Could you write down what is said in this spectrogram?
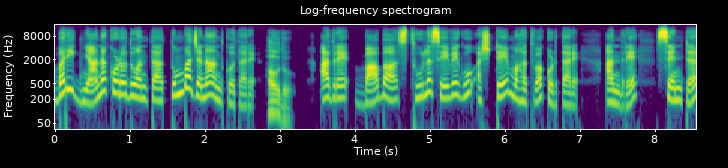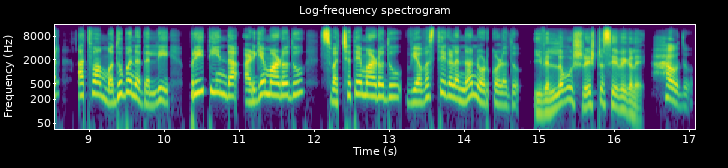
ಬರೀ ಜ್ಞಾನ ಕೊಡೋದು ಅಂತ ತುಂಬಾ ಜನ ಅಂದ್ಕೋತಾರೆ. ಹೌದು. ಆದ್ರೆ ಬಾಬಾ ಸ್ಥೂಲ ಸೇವೆಗೂ ಅಷ್ಟೇ ಮಹತ್ವ ಕೊಡ್ತಾರೆ. ಅಂದ್ರೆ ಸೆಂಟರ್ ಅಥವಾ ಮಧುಬನದಲ್ಲಿ ಪ್ರೀತಿಯಿಂದ ಅಡ್ಗೆ ಮಾಡೋದು ಸ್ವಚ್ಛತೆ ಮಾಡೋದು ವ್ಯವಸ್ಥೆಗಳನ್ನ ನೋಡ್ಕೊಳ್ಳೋದು. ಇವೆಲ್ಲವೂ ಶ್ರೇಷ್ಠ ಸೇವೆಗಳೇ. ಹೌದು.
